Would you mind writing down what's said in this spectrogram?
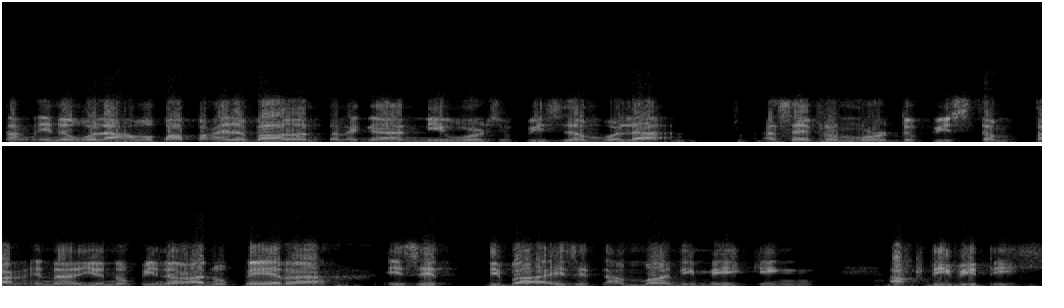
tang ina wala kang mapapakinabangan talaga. Ni words of wisdom wala. Aside from word of wisdom tang ina yun ang pinaka ano pera. Is it di ba? Is it a money making activity?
